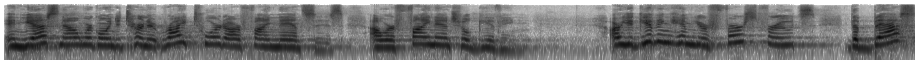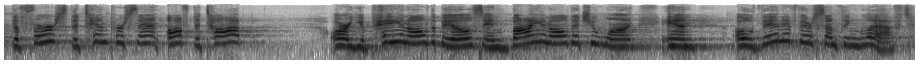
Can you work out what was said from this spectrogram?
And yes, now we're going to turn it right toward our finances, our financial giving. Are you giving him your first fruits, the best, the first, the 10% off the top? Or are you paying all the bills and buying all that you want? And oh, then if there's something left,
